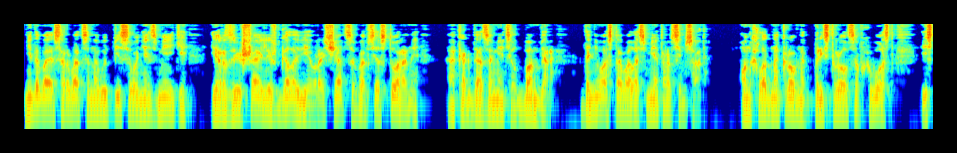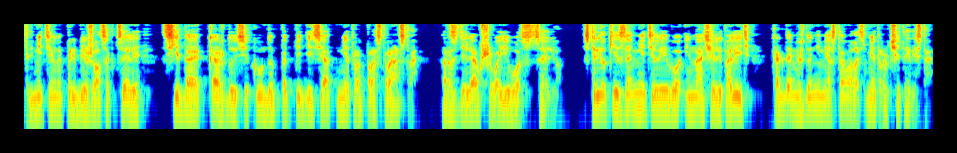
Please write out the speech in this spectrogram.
не давая сорваться на выписывание змейки и разрешая лишь голове вращаться во все стороны, а когда заметил бомбер, до него оставалось метров семьсот. Он хладнокровно пристроился в хвост и стремительно приближался к цели, съедая каждую секунду по 50 метров пространства разделявшего его с целью. Стрелки заметили его и начали палить, когда между ними оставалось метров четыреста.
